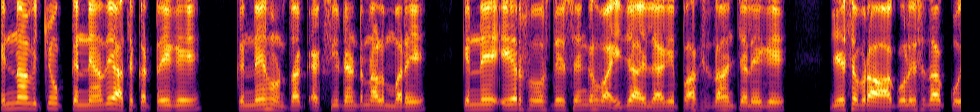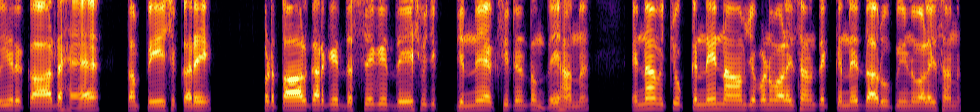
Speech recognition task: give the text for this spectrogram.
ਇਨ੍ਹਾਂ ਵਿੱਚੋਂ ਕਿੰਨਿਆਂ ਦੇ ਹੱਥ ਕੱਟੇ ਗਏ, ਕਿੰਨੇ ਹੁਣ ਤੱਕ ਐਕਸੀਡੈਂਟ ਨਾਲ ਮਰੇ, ਕਿੰਨੇ 에ਅਰ ਫੋਰਸ ਦੇ ਸਿੰਘ ਹਵਾਈ ਜਹਾਜ਼ ਲੈ ਕੇ ਪਾਕਿਸਤਾਨ ਚਲੇ ਗਏ। ਜੇ ਸਭਰਾ ਕੋਲ ਇਸ ਦਾ ਕੋਈ ਰਿਕਾਰਡ ਹੈ, ਤਾਂ ਪੇਸ਼ ਕਰੇ। ਪੜਤਾਲ ਕਰਕੇ ਦੱਸੇ ਕਿ ਦੇਸ਼ ਵਿੱਚ ਜਿੰਨੇ ਐਕਸੀਡੈਂਟ ਹੁੰਦੇ ਹਨ, ਇਹਨਾਂ ਵਿੱਚੋਂ ਕਿੰਨੇ ਨਾਮ ਜਪਣ ਵਾਲੇ ਸਨ ਤੇ ਕਿੰਨੇ दारू ਪੀਣ ਵਾਲੇ ਸਨ।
